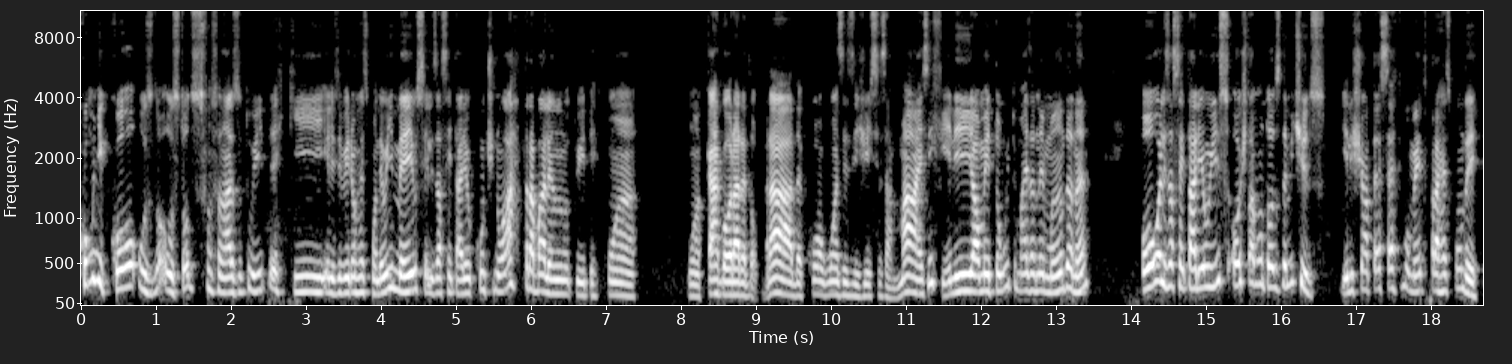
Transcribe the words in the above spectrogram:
comunicou os, os, todos os funcionários do Twitter que eles deveriam responder um e-mail se eles aceitariam continuar trabalhando no Twitter com a, uma carga horária dobrada, com algumas exigências a mais, enfim, ele aumentou muito mais a demanda, né? Ou eles aceitariam isso, ou estavam todos demitidos. E eles tinham até certo momento para responder.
